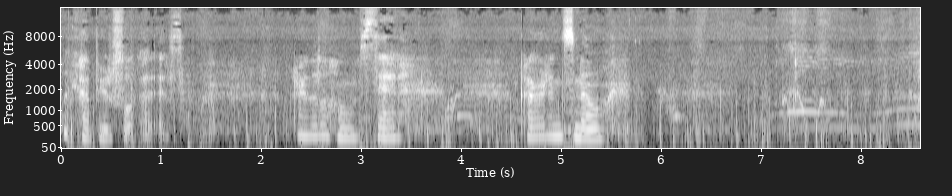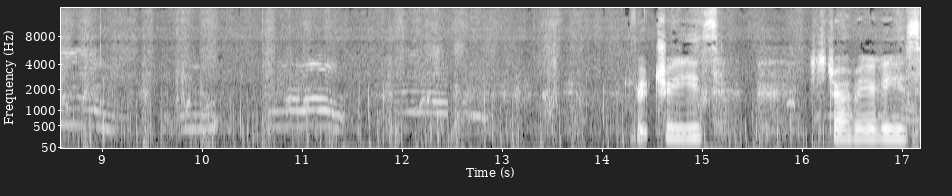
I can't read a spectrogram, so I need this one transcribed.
look how beautiful that is. Our little homestead covered in snow. Fruit trees, strawberries.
